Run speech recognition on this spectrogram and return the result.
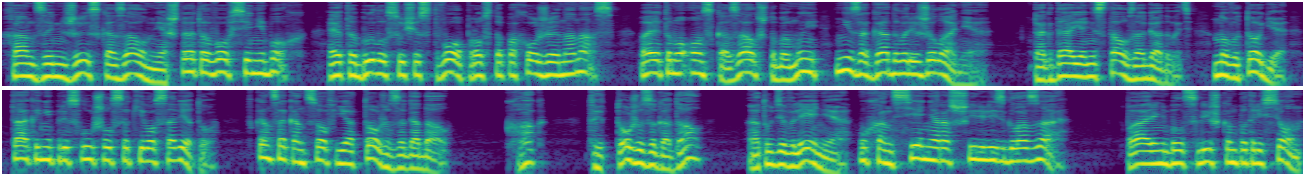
Хан Цзиньджи сказал мне, что это вовсе не бог. Это было существо, просто похожее на нас, поэтому он сказал, чтобы мы не загадывали желания. Тогда я не стал загадывать, но в итоге так и не прислушался к его совету. В конце концов, я тоже загадал. «Как? Ты тоже загадал?» От удивления у Хан Сеня расширились глаза. Парень был слишком потрясен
